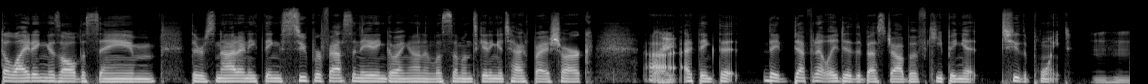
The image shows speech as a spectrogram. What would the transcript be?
the lighting is all the same. There's not anything super fascinating going on unless someone's getting attacked by a shark. Right. Uh, I think that they definitely did the best job of keeping it to the point. Mm-hmm.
